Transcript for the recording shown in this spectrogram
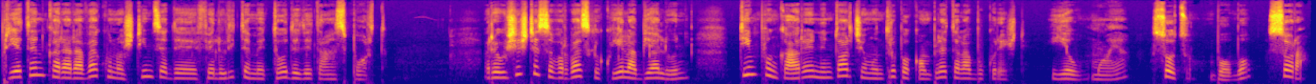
Prieten care ar avea cunoștințe de felurite metode de transport. Reușește să vorbească cu el abia luni, timp în care ne întoarcem în trupă completă la București. Eu, Maia, soțul, Bobo, sora,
